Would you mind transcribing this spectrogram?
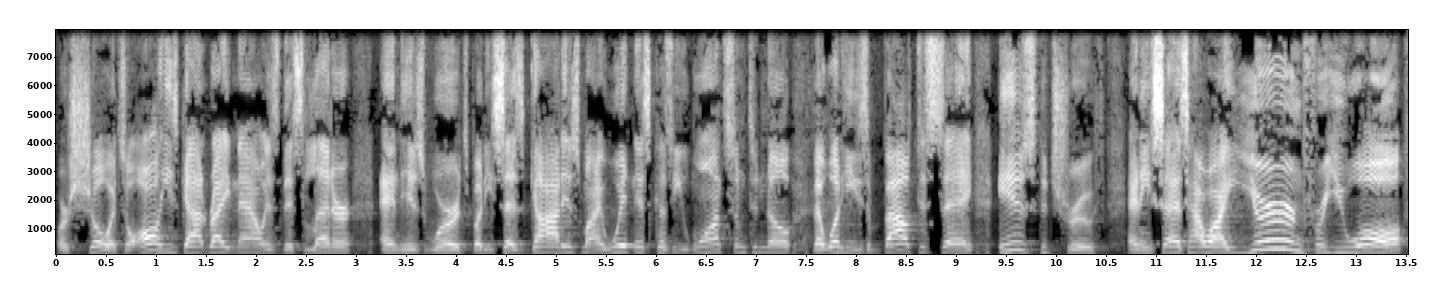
or show it. So all he's got right now is this letter and his words. But he says, God is my witness because he wants him to know that what he's about to say is the truth. And he says, How I yearn for you all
